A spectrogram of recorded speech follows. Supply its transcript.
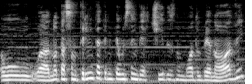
o, a anotação 30 e 31 estão invertidas no módulo B9.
